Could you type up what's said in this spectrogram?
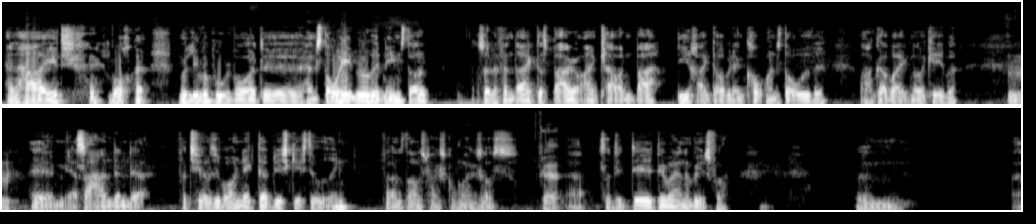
han har et hvor, mod Liverpool, hvor at, øh, han står helt ude ved den ene stolpe, og så er det Van Dijk, der sparker, og han klarer den bare direkte op i den krog, han står ude ved, og han gør bare ikke noget kæbe. Hmm. Øhm, ja, så har han den der for Chelsea, hvor han nægter at blive skiftet ud, ikke? Før en straffesparkskonkurrence også. Ja. ja. så det, det, det var jeg nervøs for. Øhm, ja.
